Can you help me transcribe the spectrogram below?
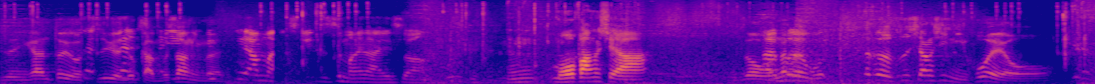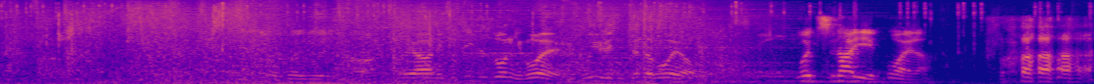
就是你看队友资源都赶不上你们，是买哪一双？嗯，魔方侠，你知道我那个我那个是相信你会哦。我会是啊，对啊，你不是一直说你会，我以为你真的会哦。我会吃他野怪了，哈哈哈。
